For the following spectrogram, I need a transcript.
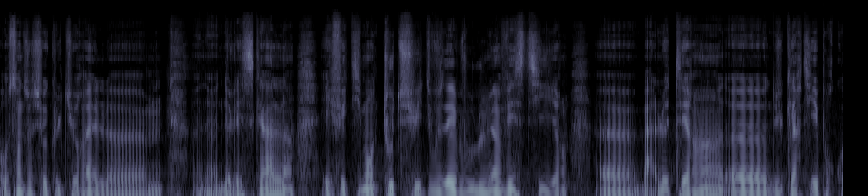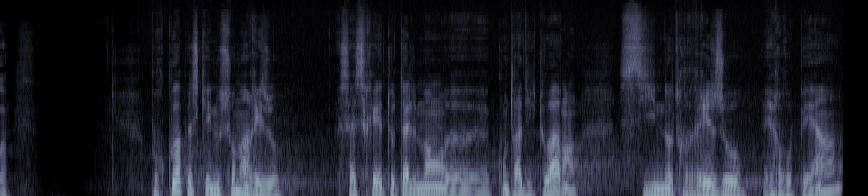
au centre socio-culturel de l'Escale. Effectivement, tout de suite, vous avez voulu investir bah, le terrain du quartier. Pourquoi? Pourquoi? Parce que nous sommes un réseau ça serait totalement euh, contradictoire si notre réseau européen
